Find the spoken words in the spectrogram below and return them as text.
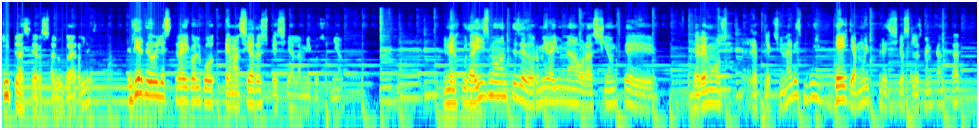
y placer saludarles. El día de hoy les traigo algo demasiado especial, amigos míos. En el judaísmo, antes de dormir, hay una oración que debemos reflexionar. Es muy bella, muy preciosa, les va a encantar.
